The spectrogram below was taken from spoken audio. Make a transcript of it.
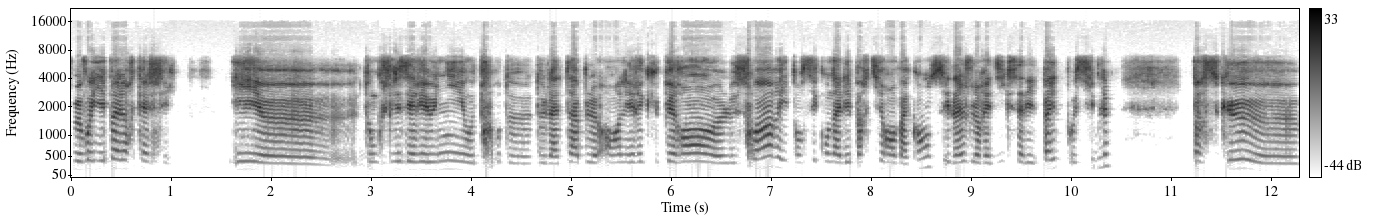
je me voyais pas leur cacher. Et euh, donc je les ai réunis autour de, de la table en les récupérant euh, le soir. ils pensaient qu'on allait partir en vacances. Et là, je leur ai dit que ça allait pas être possible parce que euh,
